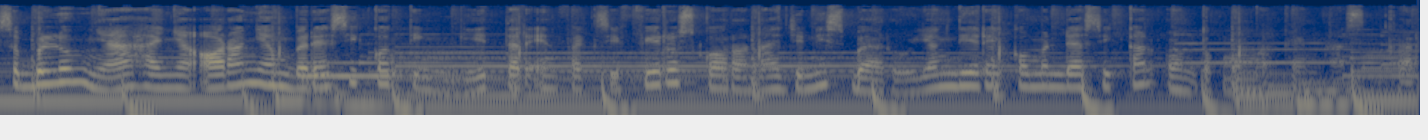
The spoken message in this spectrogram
Sebelumnya, hanya orang yang beresiko tinggi terinfeksi virus corona jenis baru yang direkomendasikan untuk memakai masker.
